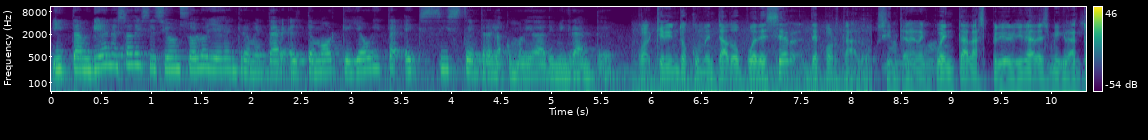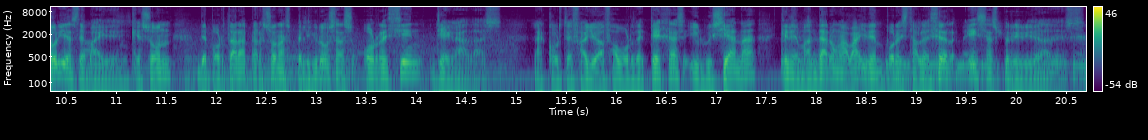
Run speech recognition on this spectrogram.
Y también esa decisión solo llega a incrementar el temor que ya ahorita existe entre la comunidad inmigrante. Cualquier indocumentado puede ser deportado sin tener en cuenta las prioridades migratorias de Biden, que son deportar a personas peligrosas o recién llegadas. La Corte falló a favor de Texas y Luisiana, que demandaron a Biden por establecer esas prioridades.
